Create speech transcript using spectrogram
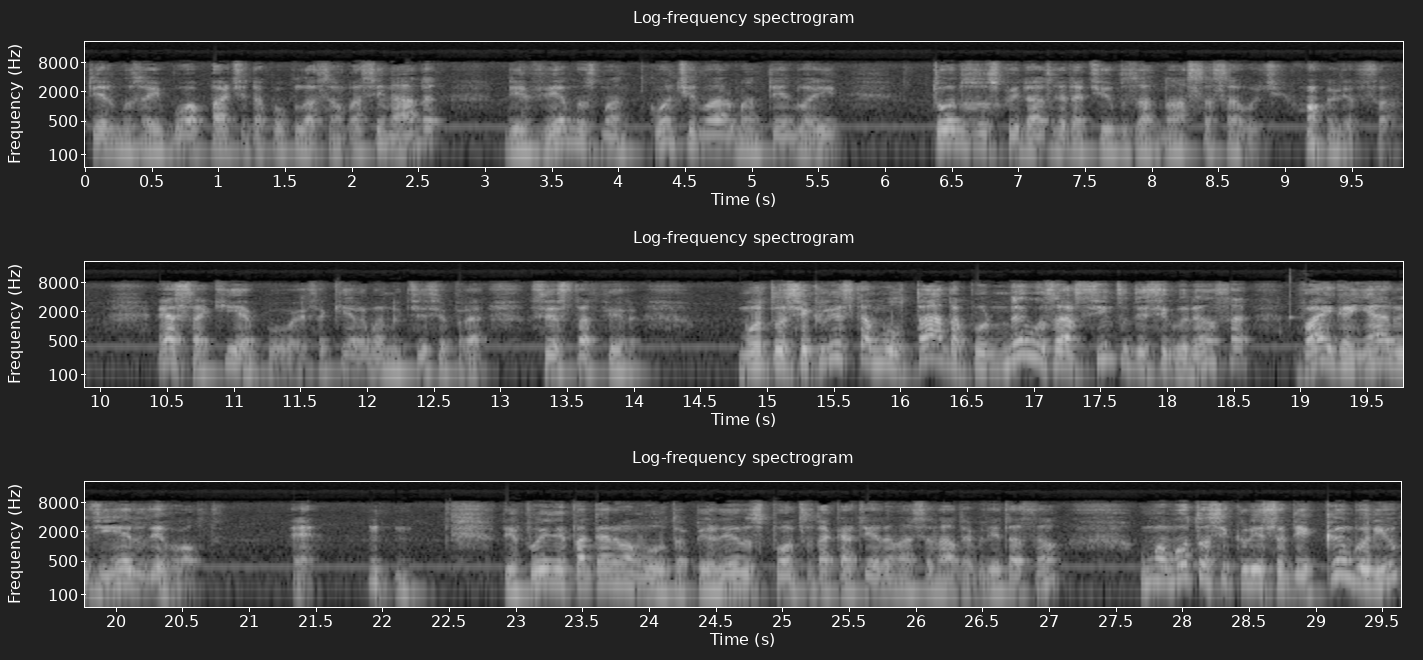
termos aí boa parte da população vacinada, devemos man continuar mantendo aí todos os cuidados relativos à nossa saúde. Olha só. Essa aqui é boa, essa aqui era uma notícia para sexta-feira. Motociclista multada por não usar cinto de segurança vai ganhar o dinheiro de volta. É. Depois de pagar uma multa, perder os pontos da Carteira Nacional de Habilitação, uma motociclista de Camboriú,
